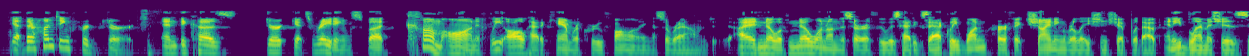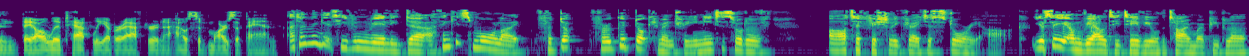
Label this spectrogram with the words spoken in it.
Yeah, they're hunting for dirt. And because dirt gets ratings, but come on, if we all had a camera crew following us around, I know of no one on this earth who has had exactly one perfect shining relationship without any blemishes and they all lived happily ever after in a house of marzipan. I don't think it's even really dirt. I think it's more like for doc- for a good documentary, you need to sort of artificially create a story arc. You'll see it on reality TV all the time where people are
